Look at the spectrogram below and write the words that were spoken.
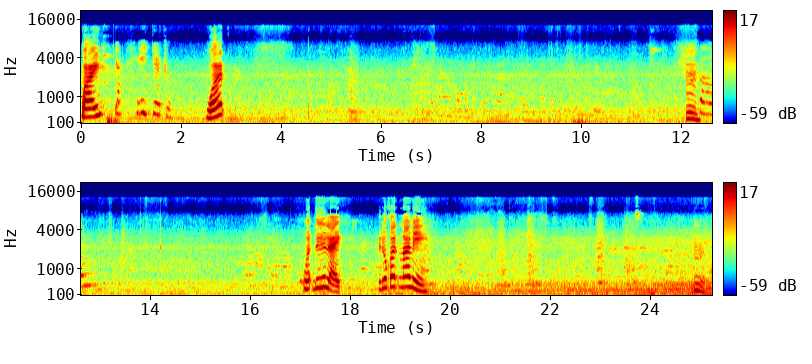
Why? What? Mm. What do you like? You look at mommy. Mm.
